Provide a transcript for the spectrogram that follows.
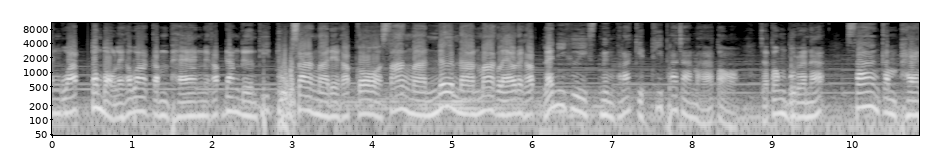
งวัดต้องบอกเลยครับว่ากำแพงนะครับดั้งเดิมที่ถูกสร้างมาเนี่ยนะครับก็สร้างมาเนิ่นนานมากแล้วนะครับ และนี่คืออีกหนึ่งภารกิจที่พระอาจารย์มหาต่อ จะต้องบูรณะสร้างกำแพง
